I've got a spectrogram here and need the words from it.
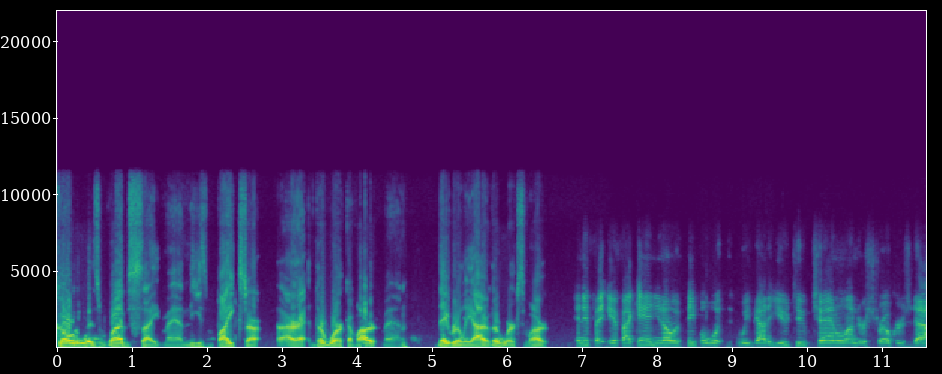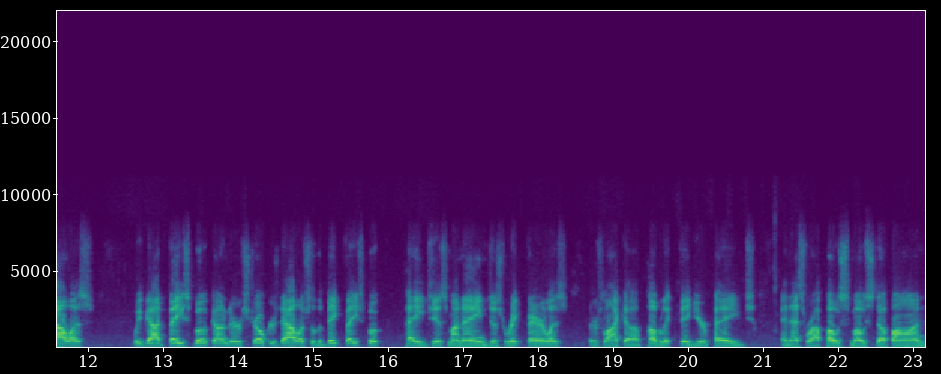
go to his website, man. These bikes are are they're work of art, man. They really are. They're works of art. And if I, if I can, you know, if people would, we've got a YouTube channel under Strokers Dallas. We've got Facebook under Strokers Dallas. So the big Facebook page is my name, just Rick Fairless. There's like a public figure page, and that's where I post most stuff on.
